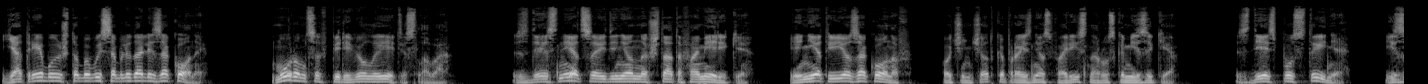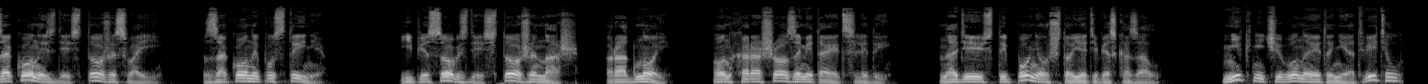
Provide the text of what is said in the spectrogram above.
«Я требую, чтобы вы соблюдали законы». Муромцев перевел и эти слова. «Здесь нет Соединенных Штатов Америки, и нет ее законов», очень четко произнес Фарис на русском языке. «Здесь пустыня, и законы здесь тоже свои, законы пустыни. И песок здесь тоже наш, родной, он хорошо заметает следы. Надеюсь, ты понял, что я тебе сказал?» Ник ничего на это не ответил,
